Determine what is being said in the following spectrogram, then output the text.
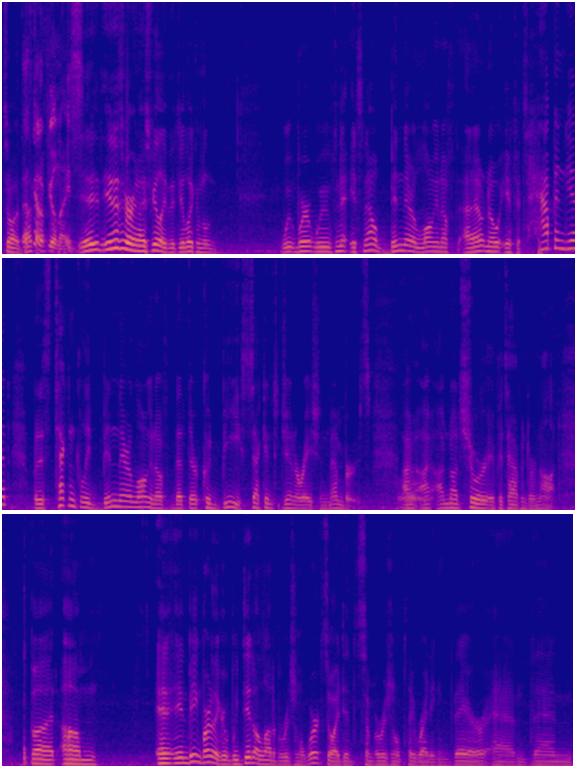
so That's that- got to feel nice. it, it is a very nice feeling that you look and we, we're, we've it's now been there long enough. I don't know if it's happened yet, but it's technically been there long enough that there could be second generation members. I, I, I'm not sure if it's happened or not, but um, and, and being part of the group, we did a lot of original work. So I did some original playwriting there, and then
